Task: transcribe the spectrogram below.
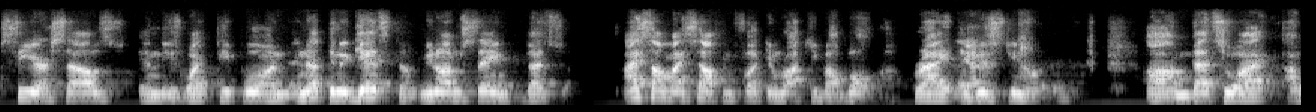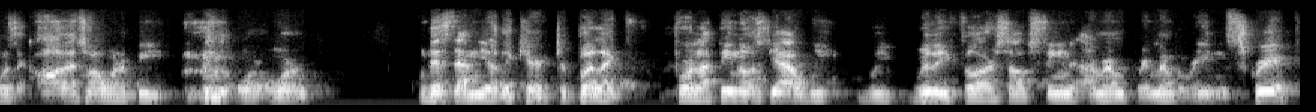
see ourselves in these white people and, and nothing against them. You know what I'm saying? That's I saw myself in fucking Rocky Balboa, right? Like yeah. just, you know, um, that's who I, I was like, oh, that's who I want to be. or or this, that, and the other character. But like for Latinos, yeah, we we really feel ourselves seen. I remember remember reading the script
